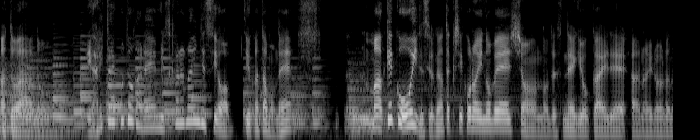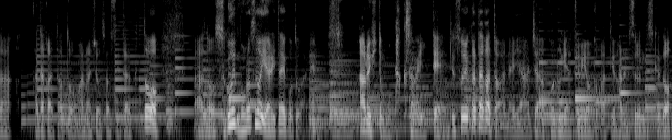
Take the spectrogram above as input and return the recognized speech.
あとは、あの、やりたいことがね、見つからないんですよっていう方もね、まあ結構多いですよね。私、このイノベーションのですね、業界で、あの、いろいろな方々とお話をさせていただくと、あの、すごい、ものすごいやりたいことがね、ある人もたくさんいて、で、そういう方々はね、いや、じゃあこういうふうにやってみようとかっていう話するんですけど、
